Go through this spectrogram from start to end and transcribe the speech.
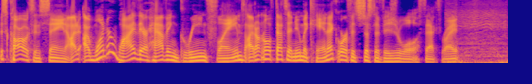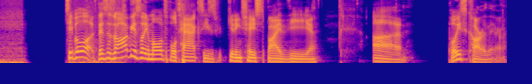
This car looks insane. I, I wonder why they're having green flames. I don't know if that's a new mechanic or if it's just a visual effect, right? See, but look, this is obviously multiple taxis getting chased by the uh, police car there.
